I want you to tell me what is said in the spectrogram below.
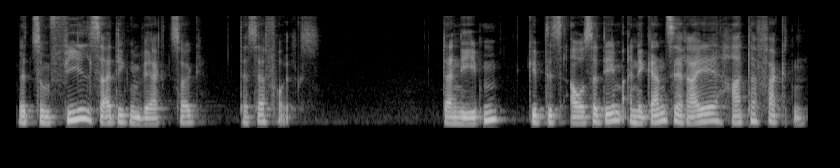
wird zum vielseitigen Werkzeug des Erfolgs. Daneben gibt es außerdem eine ganze Reihe harter Fakten,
